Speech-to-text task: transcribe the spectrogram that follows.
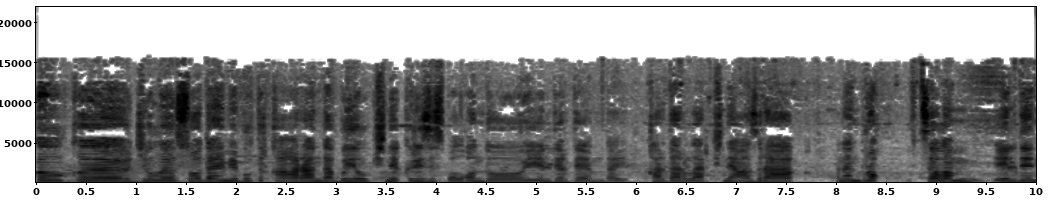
Быйылкы жылы соода эми былтыркыга караганда быйыл кичине кризис болгондой элдерде мындай кардарлар кичине азыраак. Анан бирок в целом элдин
